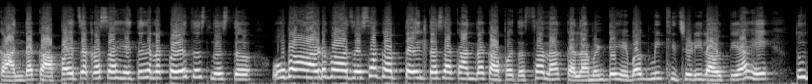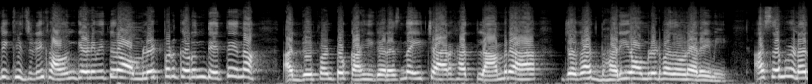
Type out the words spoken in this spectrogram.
कांदा कापायचा कसा हे तर त्याला कळतच नसतं. उभा आडवा जसा कापता येईल तसा कांदा कापत असताना कला म्हणते हे बघ मी खिचडी लावते आहे. तू ती खिचडी खाऊन घे आणि मी तुला ऑमलेट पण करून देते ना. अद्वैत तो काही गरज नाही. चार हात लांब राहा. जगात भारी ऑमलेट बनवणार आहे मी. असं म्हणत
